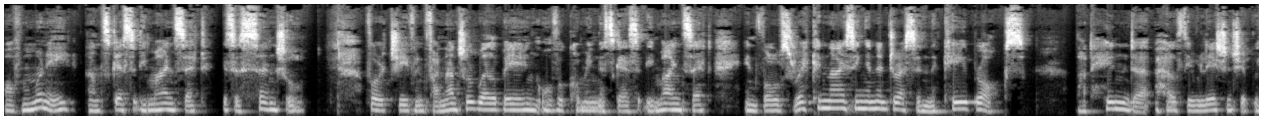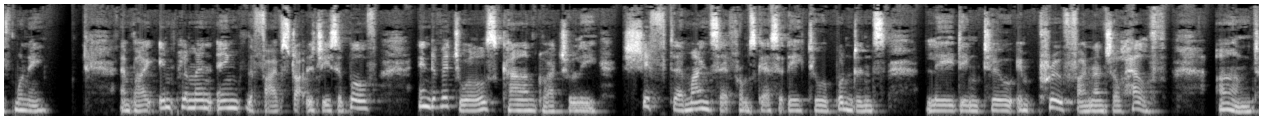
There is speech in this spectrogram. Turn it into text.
of money and scarcity mindset is essential for achieving financial well-being. Overcoming a scarcity mindset involves recognizing and addressing the key blocks that hinder a healthy relationship with money. And by implementing the five strategies above, individuals can gradually shift their mindset from scarcity to abundance, leading to improved financial health and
